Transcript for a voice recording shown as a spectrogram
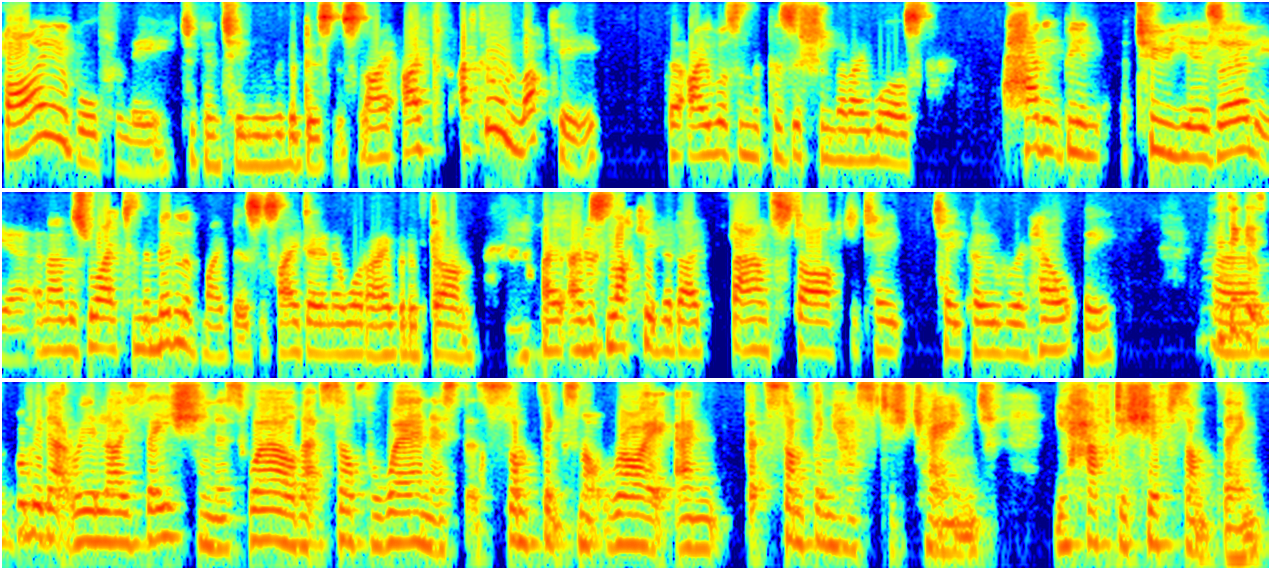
viable for me to continue with the business. And I, I I feel lucky that I was in the position that I was had it been two years earlier and I was right in the middle of my business, I don't know what I would have done. I, I was lucky that I found staff to take take over and help me. I think um, it's probably that realization as well, that self awareness that something's not right and that something has to change. You have to shift something.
